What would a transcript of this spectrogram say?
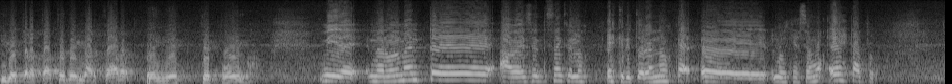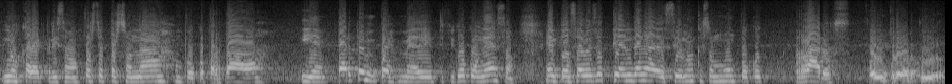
y lo trataste de marcar en este poema? Mire, normalmente a veces dicen que los escritores, eh, los que hacemos esta, nos caracterizamos por ser personas un poco apartadas, y en parte pues me identifico con eso. Entonces a veces tienden a decirnos que somos un poco raros. O introvertidos.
